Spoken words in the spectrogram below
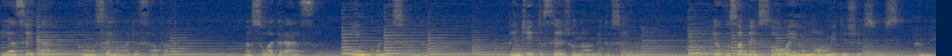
e aceitá-lo como Senhor e Salvador, na sua graça incondicional. Bendito seja o nome do Senhor. Eu vos abençoo em o nome de Jesus. Amém.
